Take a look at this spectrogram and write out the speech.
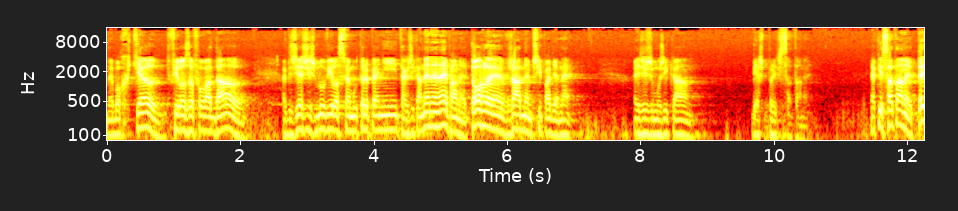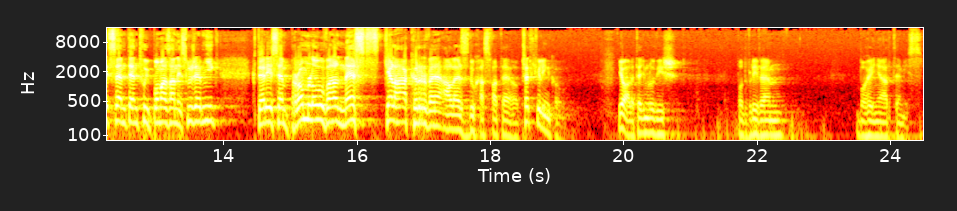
nebo chtěl filozofovat dál. A když Ježíš mluvil o svém utrpení, tak říká, ne, ne, ne, pane, tohle v žádném případě ne. A Ježíš mu říká, běž pryč, satane. Jaký satane? Teď jsem ten tvůj pomazaný služebník, který jsem promlouval ne z těla a krve, ale z ducha svatého. Před chvilinkou. Jo, ale teď mluvíš pod vlivem bohyně Artemis.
